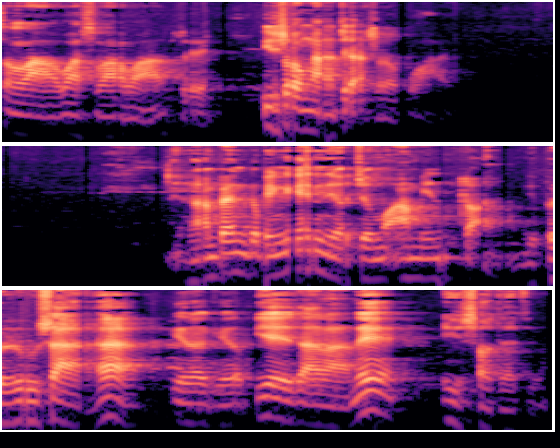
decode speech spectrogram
selawas-lawase iso ngajak sapa Sampai kepingin ya cuma amin tok, berusaha kira-kira piye carane iso dadi.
